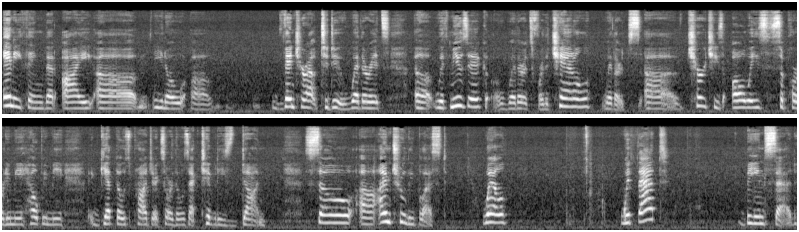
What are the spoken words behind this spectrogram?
anything that I, um, you know, uh, venture out to do, whether it's uh, with music, whether it's for the channel, whether it's uh, church, he's always supporting me, helping me get those projects or those activities done. So uh, I'm truly blessed. Well, with that being said,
